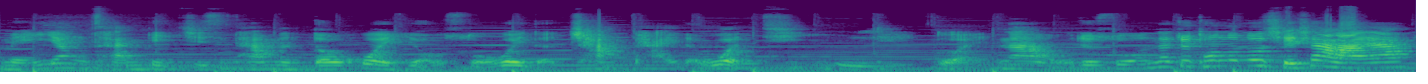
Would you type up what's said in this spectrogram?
每一样产品其实他们都会有所谓的厂牌的问题。嗯，对，那我就说，那就通通都写下来啊！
